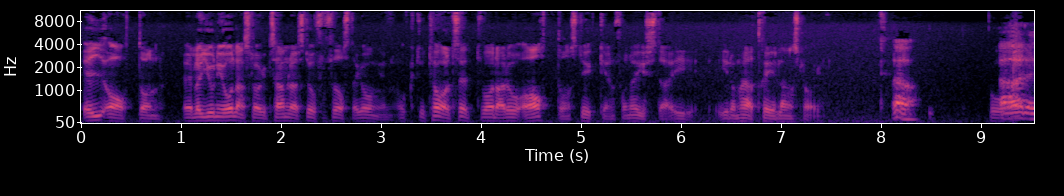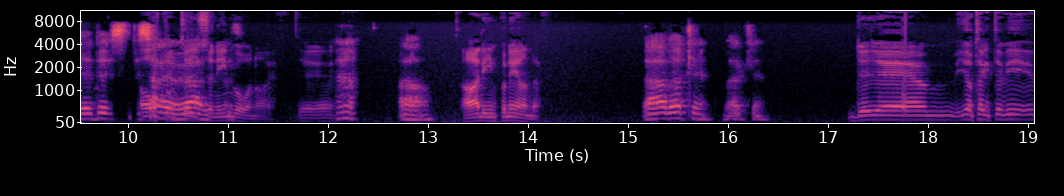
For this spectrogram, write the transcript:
U18 eller juniorlandslaget samlades då för första gången. Och totalt sett var det då 18 stycken från Ystad i, i de här tre landslagen. Ja. På ja, det, det, det 18 000 invånare. Det, ja. ja. Ja, det är imponerande. Ja, verkligen. Verkligen. Du, eh, jag tänkte vi,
